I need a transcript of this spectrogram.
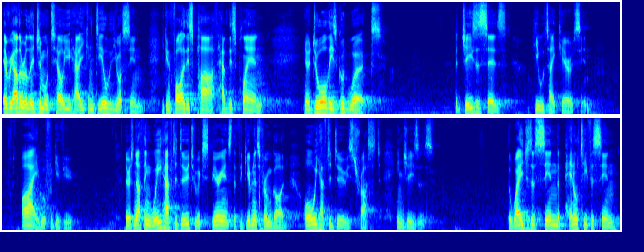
Every other religion will tell you how you can deal with your sin. You can follow this path, have this plan, you know, do all these good works. But Jesus says he will take care of sin. I will forgive you. There is nothing we have to do to experience the forgiveness from God. All we have to do is trust in Jesus. The wages of sin, the penalty for sin,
